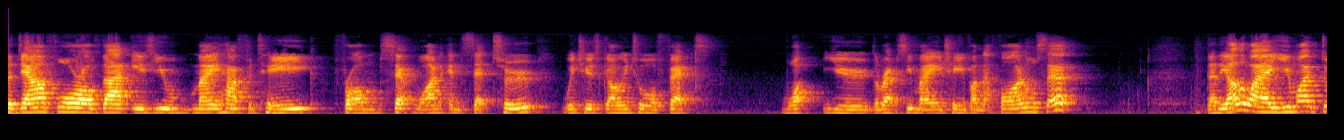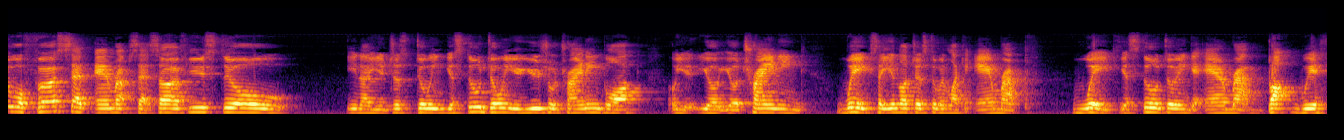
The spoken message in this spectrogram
The downfall of that is you may have fatigue from set one and set two, which is going to affect what you the reps you may achieve on that final set. Then the other way, you might do a first set and AMRAP set. So if you still, you know, you're just doing, you're still doing your usual training block or your your, your training week. So you're not just doing like an AMRAP week, you're still doing an AMRAP, but with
